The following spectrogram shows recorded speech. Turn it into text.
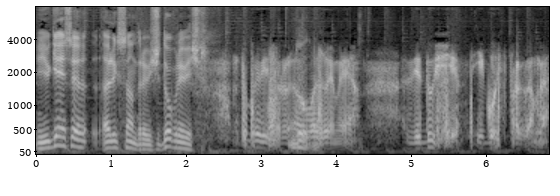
Евгений Александрович, добрый вечер. Добрый вечер, добрый. уважаемые ведущие и гость программы.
